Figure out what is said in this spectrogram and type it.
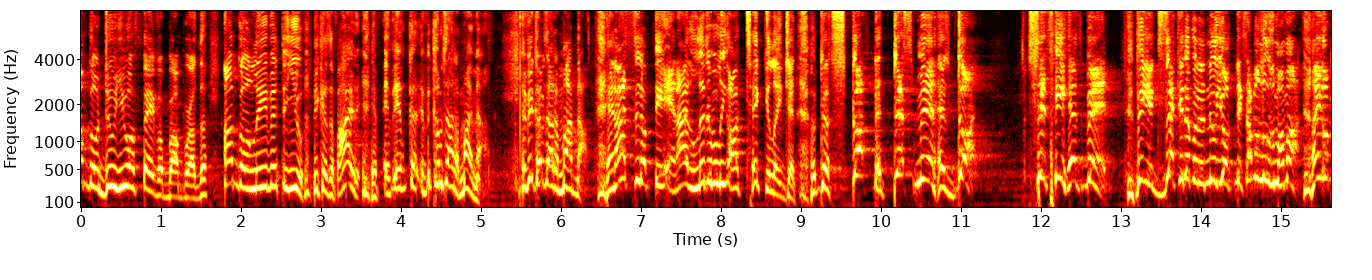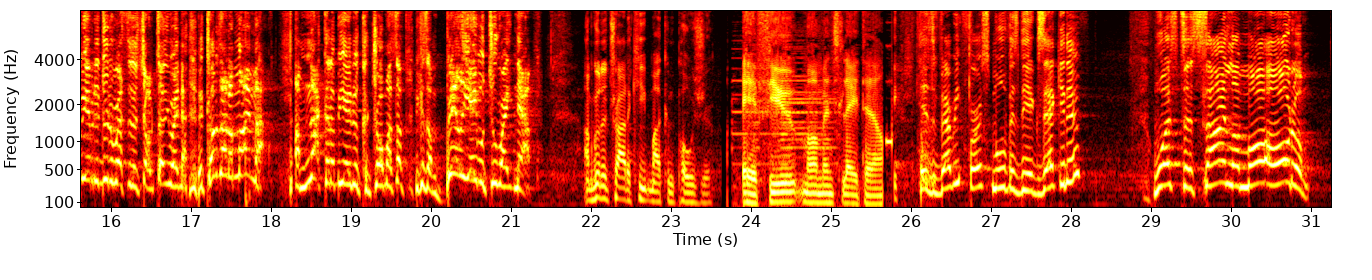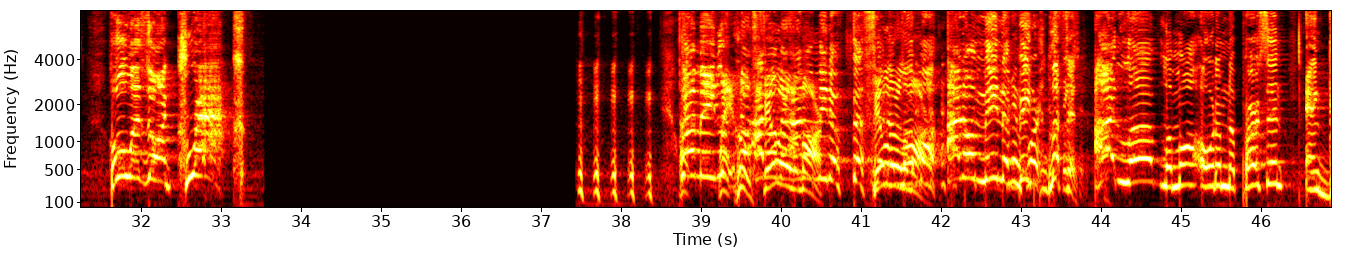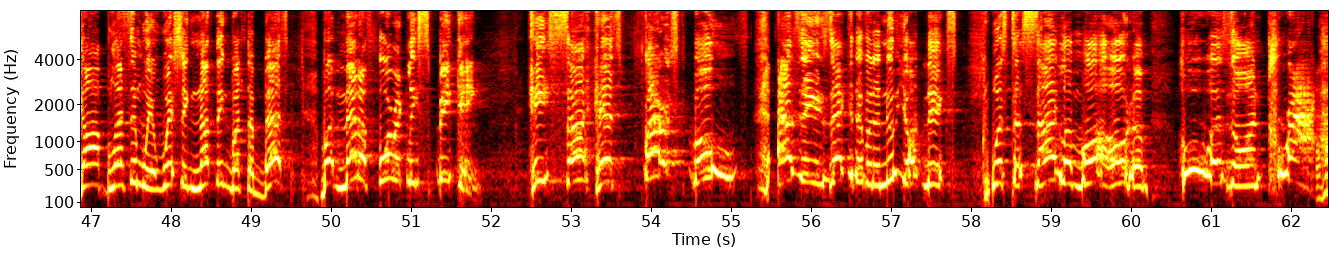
I'm going to do you a favor, my brother. I'm going to leave it to you because if I if, if, if, if it comes out of my mouth, if it comes out of my mouth, and I sit up there and I literally articulate the stuff that this man has done since he has been the executive of the New York Knicks, I'm gonna lose my mind. I ain't gonna be able to do the rest of the show. I'm telling you right now, it comes out of my mouth. I'm not gonna be able to control myself because I'm barely able to right now. I'm gonna try to keep my composure. A few moments later. His very first move as the executive was to sign Lamar Odom, who was on crack. I mean, wait, look, who, no, I Phil don't or mean, I Lamar? don't mean to, Phil, Phil or Lamar? I don't mean to be. Listen. I love Lamar Odom, the person, and God bless him. We're wishing nothing but the best. But metaphorically speaking, he saw his first move as the executive of the New York Knicks was to sign Lamar Odom, who was on crack.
